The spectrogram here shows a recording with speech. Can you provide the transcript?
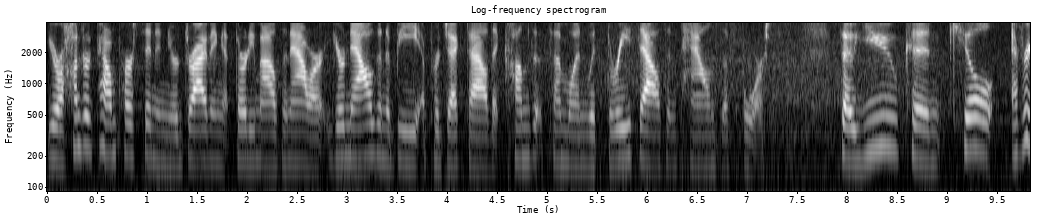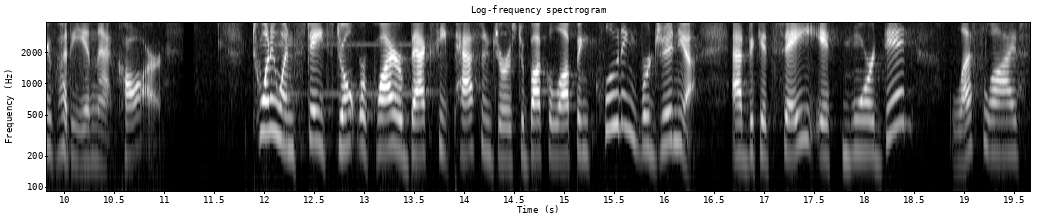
you're a 100 pound person and you're driving at 30 miles an hour, you're now going to be a projectile that comes at someone with 3,000 pounds of force. So you can kill everybody in that car. 21 states don't require backseat passengers to buckle up, including Virginia. Advocates say if more did, less lives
